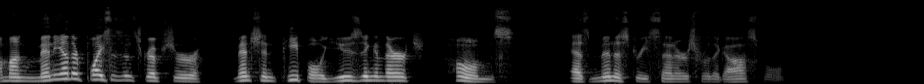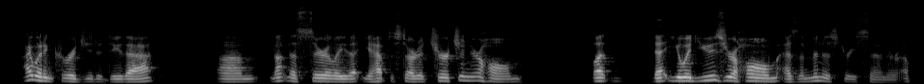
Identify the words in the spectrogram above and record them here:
among many other places in Scripture, mention people using their homes as ministry centers for the gospel. I would encourage you to do that. Um, not necessarily that you have to start a church in your home, but that you would use your home as a ministry center, a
